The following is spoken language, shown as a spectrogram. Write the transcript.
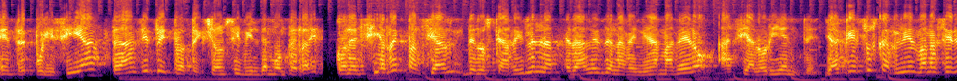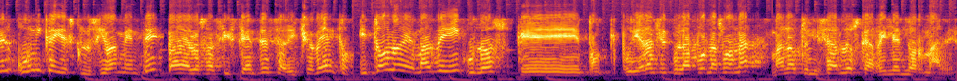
entre policía, tránsito y protección civil de Monterrey, con el cierre parcial de los carriles laterales de la avenida Madero hacia el oriente, ya que estos carriles van a ser única y exclusivamente para los asistentes a dicho evento. Y todos los demás vehículos que que pudieran circular por la zona van a utilizar los carriles normales.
